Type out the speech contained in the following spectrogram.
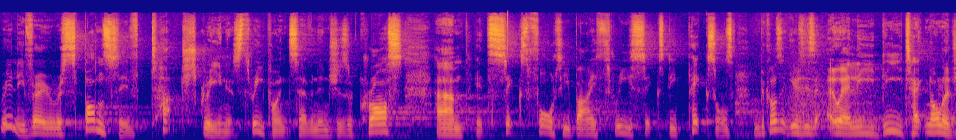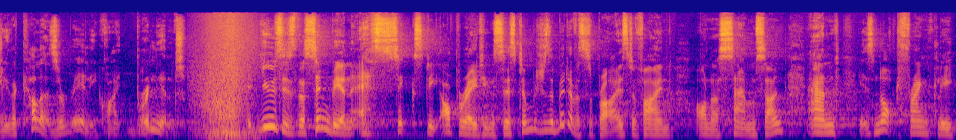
really very responsive touch screen. It's 3.7 inches across, um, it's 640 by 360 pixels, and because it uses OLED technology, the colours are really quite brilliant. It uses the Symbian S60 operating system, which is a bit of a surprise to find on a Samsung, and it's not, frankly,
